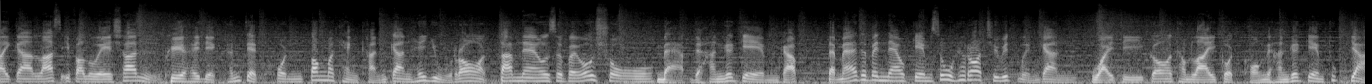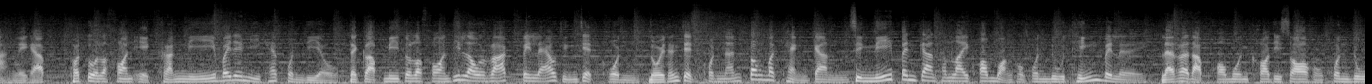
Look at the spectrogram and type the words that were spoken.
รายการ Last Evaluation เพื่อให้เด็กทั้ง 7 คนต้องมาแข่งขันกันให้อยู่รอด ตามแนว Survival Show แบบ The Hunger Game ครับ แต่แม้จะเป็นแนวเกมสู้ให้รอดชีวิตเหมือนกัน YG ก็ทำลายกฎของ The Hunger Game ทุกอย่างเลยครับ เพราะตัวละครเอกครั้งนี้ไม่ได้มีแค่คนเดียว แต่กลับมีตัวละครที่เรารักไปแล้วถึง 7 คน โดยทั้ง 7 คนนั้นต้องมาแข่งกัน สิ่งนี้เป็นการทำลายความหวังของคนดูทิ้งไปเลย และระดับฮอร์โมนคอร์ติซอลของคนดู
